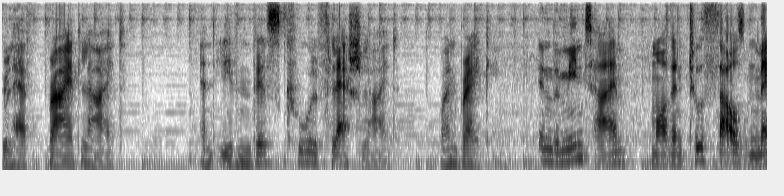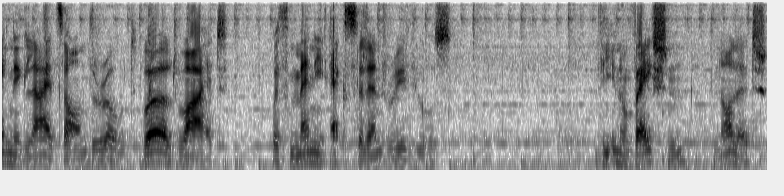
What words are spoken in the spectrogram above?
you'll have bright light and even this cool flashlight when braking. In the meantime, more than 2000 Magnic Lights are on the road worldwide, with many excellent reviews. The innovation, knowledge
